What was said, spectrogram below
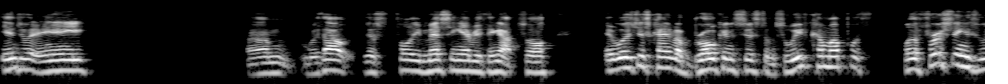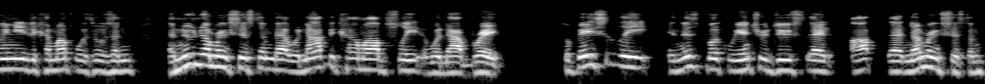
into it in any um, without just totally messing everything up. So it was just kind of a broken system. So we've come up with one of the first things we needed to come up with was an, a new numbering system that would not become obsolete and would not break. So basically, in this book, we introduced that op, that numbering system,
